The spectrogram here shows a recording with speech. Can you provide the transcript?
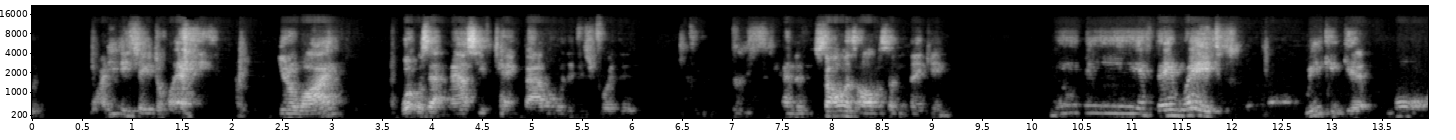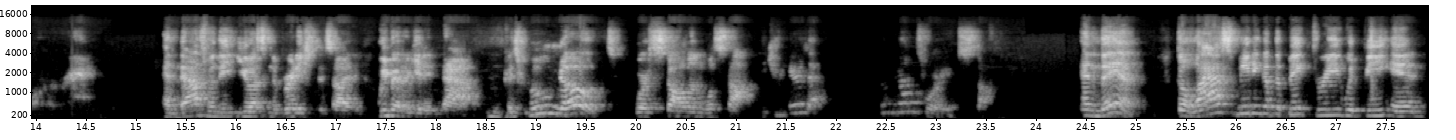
why did he say delay? You know why? What was that massive tank battle where they destroyed the and Stalin's all of a sudden thinking, maybe if they wait, we can get more. And that's when the US and the British decided we better get it now. Because who knows where Stalin will stop? Did you hear that? Who knows where he'll stop? And then the last meeting of the big three would be in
